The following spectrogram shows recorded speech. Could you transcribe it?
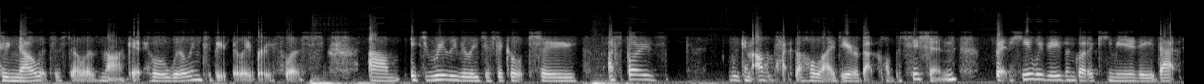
who know it's a seller's market, who are willing to be really ruthless. Um, it's really, really difficult to, I suppose, we can unpack the whole idea about competition, but here we've even got a community that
